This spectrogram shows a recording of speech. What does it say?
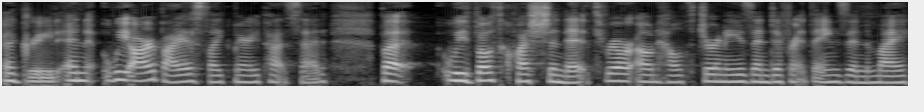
Agreed. And we are biased, like Mary Pat said, but we've both questioned it through our own health journeys and different things. And my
